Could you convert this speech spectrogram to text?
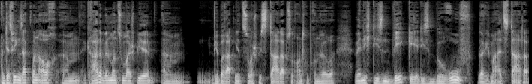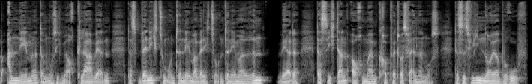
Und deswegen sagt man auch, ähm, gerade wenn man zum Beispiel ähm, wir beraten jetzt zum Beispiel Startups und Entrepreneure, wenn ich diesen Weg gehe, diesen Beruf, sage ich mal, als Startup annehme, dann muss ich mir auch klar werden, dass wenn ich zum Unternehmer, wenn ich zur Unternehmerin werde, dass sich dann auch in meinem Kopf etwas verändern muss. Das ist wie ein neuer Beruf.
